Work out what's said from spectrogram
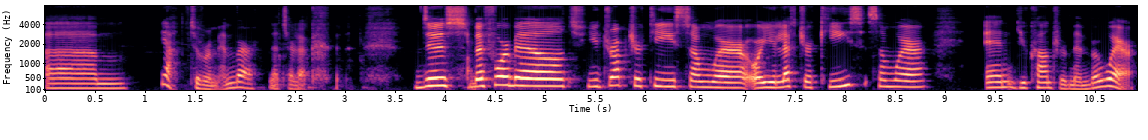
um, ja, to remember, letterlijk. Dus bijvoorbeeld, you dropped your keys somewhere or you left your keys somewhere and you can't remember where.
